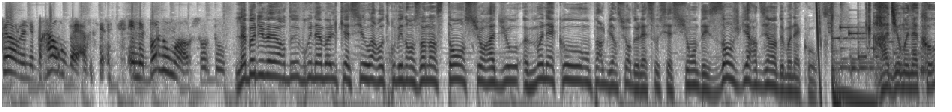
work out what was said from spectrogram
cœurs et les bras ouverts et le bon humeur surtout. La bonne humeur de Bruna Moll Cassio à retrouver dans un instant sur Radio Monaco. On parle bien sûr de l'association des Anges Gardiens de Monaco. Radio Monaco,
